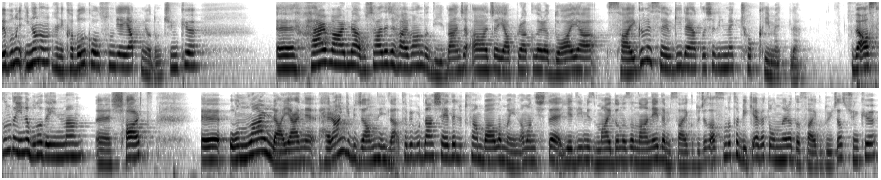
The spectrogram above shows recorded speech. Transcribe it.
Ve bunu inanın hani kabalık olsun diye yapmıyordum. Çünkü e, her varlığa bu sadece hayvan da değil bence ağaca, yapraklara, doğaya saygı ve sevgiyle yaklaşabilmek çok kıymetli. Ve aslında yine buna değinmem e, şart. E, onlarla yani herhangi bir canlıyla tabii buradan şeyde lütfen bağlamayın. Aman işte yediğimiz maydanoza naneye de mi saygı duyacağız? Aslında tabii ki evet onlara da saygı duyacağız. Çünkü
